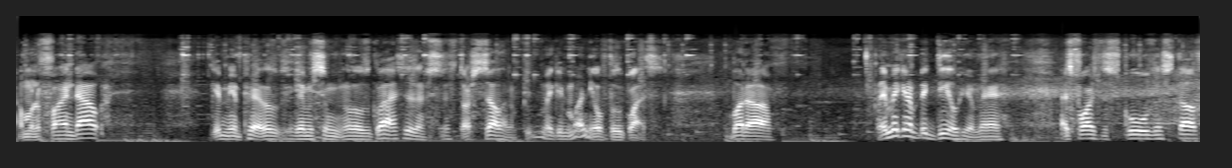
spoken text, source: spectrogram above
I'm gonna find out. Give me a pair, of those, give me some of those glasses, and start selling them. People making money off those glasses, but uh, they're making a big deal here, man. As far as the schools and stuff,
